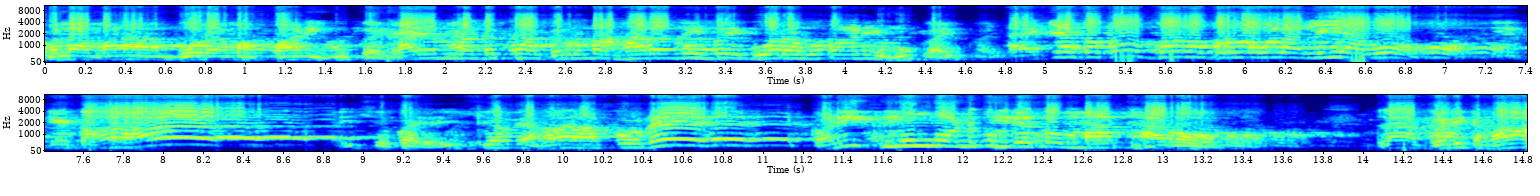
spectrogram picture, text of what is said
ભલા માણા ગોરામાં પાણી હુકાય. કાયમના ડખા ઘરમાં હારા નહીં ભાઈ ગોરામાં પાણી હુકાય. એટલે તો કહો ગોરો ભરવા વાળા લઈ આવો. કે હા, હા. ભાઈ હવે હા આપો રે. ઘડીક મૂંગો નથી રહેતો માથારો. લા ઘડીક હા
